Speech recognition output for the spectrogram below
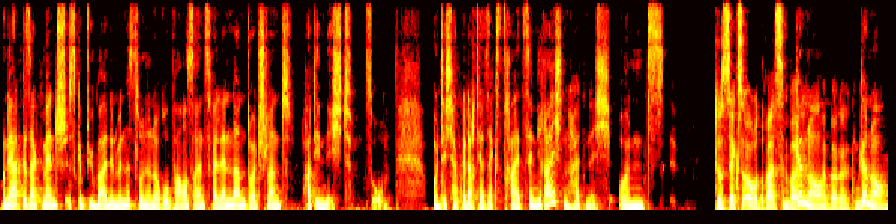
Und er hat gesagt, Mensch, es gibt überall den Mindestlohn in Europa, außer in zwei Ländern. Deutschland hat ihn nicht. So. Und ich habe gedacht, ja, 6,13, die reichen halt nicht. Und Du hast 6,13 Euro bei, genau, bei Burger King. Genau.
